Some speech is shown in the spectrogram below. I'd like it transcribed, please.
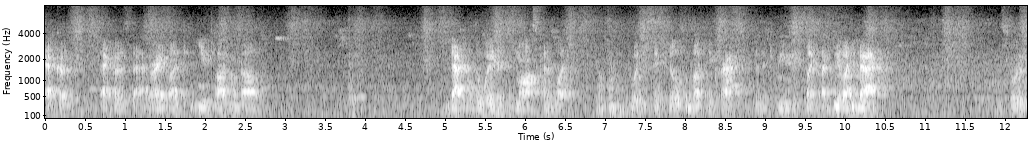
echoes echoes that, right? Like you talking about that, the way that the moss kind of like, what you fills like the cracks in the community. It's like I feel like that sort of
